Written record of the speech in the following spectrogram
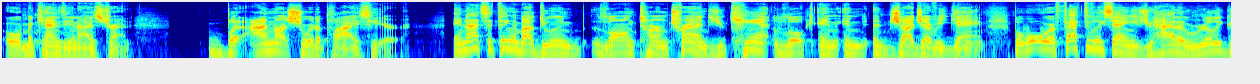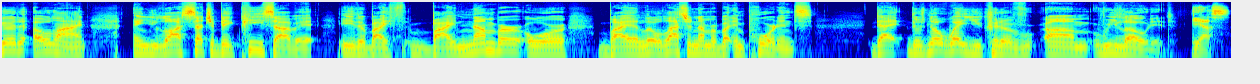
or Mackenzie and I's trend, but I'm not sure it applies here. And that's the thing about doing long term trends. You can't look and, and, and judge every game. But what we're effectively saying is you had a really good O line and you lost such a big piece of it, either by, by number or by a little lesser number, but importance, that there's no way you could have um, reloaded yes.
